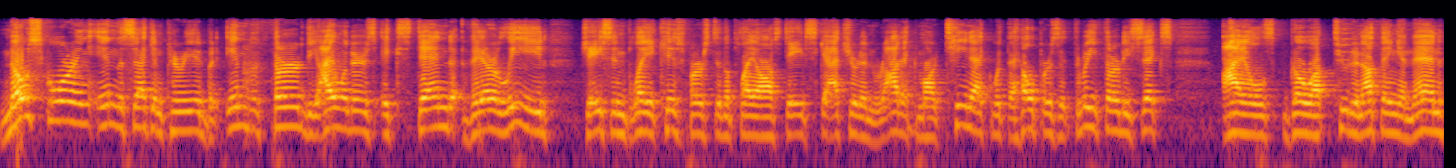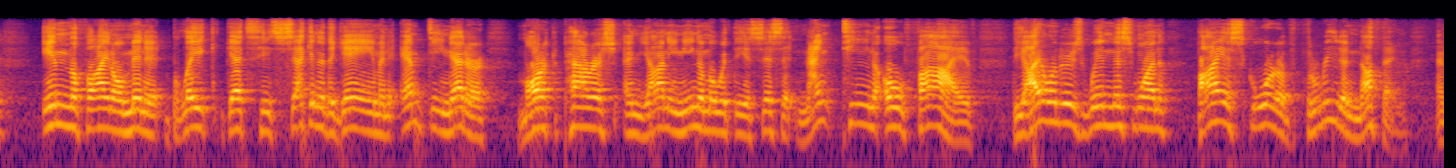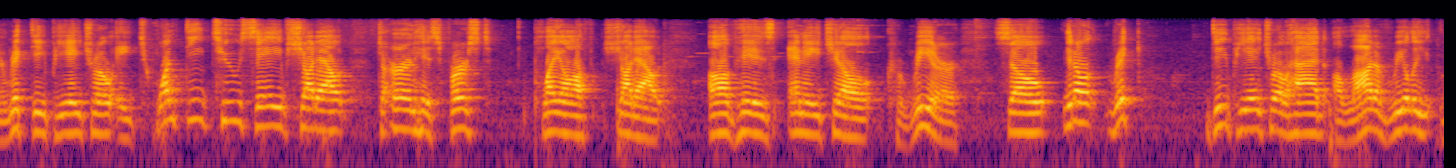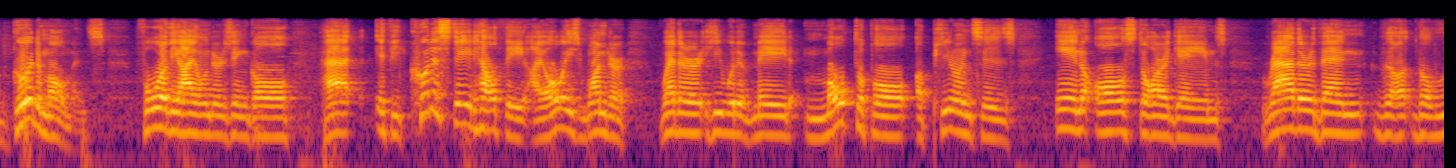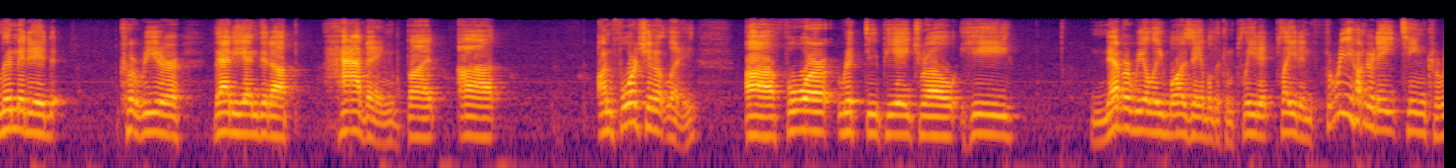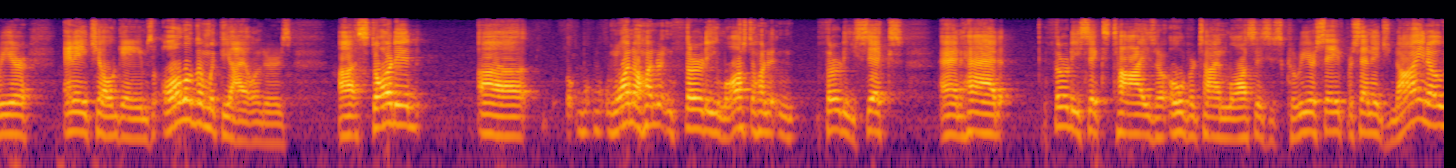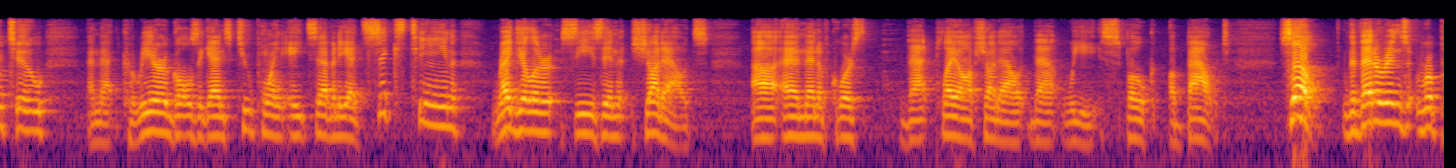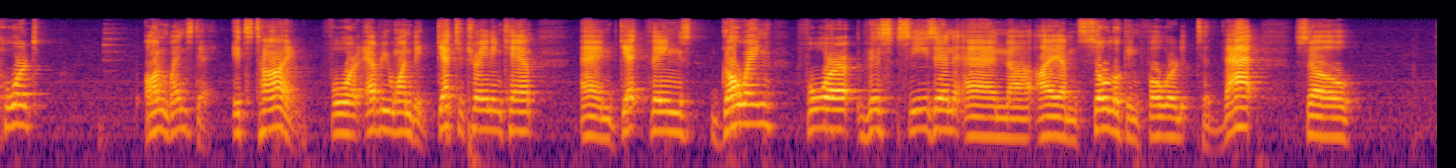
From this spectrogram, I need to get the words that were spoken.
No scoring in the second period, but in the third, the Islanders extend their lead. Jason Blake, his first of the playoffs. Dave Scatchard and Radek Martinek with the helpers at 336. Isles go up two to nothing, and then in the final minute, Blake gets his second of the game, an empty netter. Mark Parrish and Janne Niinimaa with the assist at 19:05. The Islanders win this one by a score of three to nothing, and Rick DiPietro a 22 save shutout to earn his first playoff shutout of his NHL career. So you know, Rick DiPietro had a lot of really good moments for the Islanders in goal. Had, if he could have stayed healthy, I always wonder whether he would have made multiple appearances in All Star games rather than the the limited career that he ended up having. But uh, unfortunately, uh, for Rick DiPietro, he never really was able to complete it. Played in 318 career NHL games, all of them with the Islanders. Uh, started, uh, won 130, lost 136, and had 36 ties or overtime losses. His career save percentage 902, and that career goals against 2.87. He had 16 regular season shutouts. Uh, and then, of course, that playoff shutout that we spoke about. So, the veterans report on Wednesday. It's time for everyone to get to training camp and get things going for this season. And uh, I am so looking forward to that. So,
